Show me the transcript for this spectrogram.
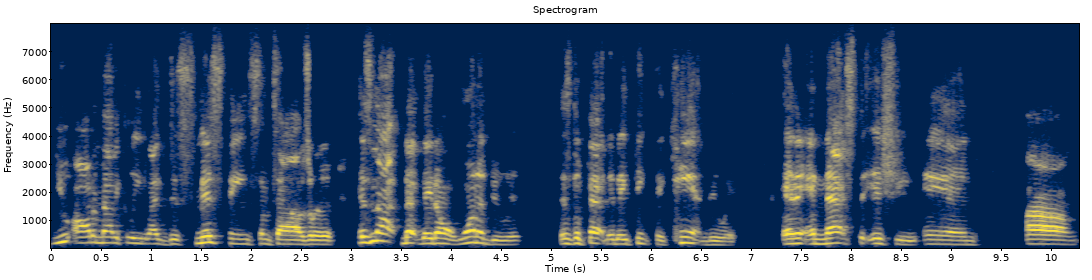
you automatically like dismiss things sometimes or it's not that they don't want to do it it's the fact that they think they can't do it. And and that's the issue. And um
